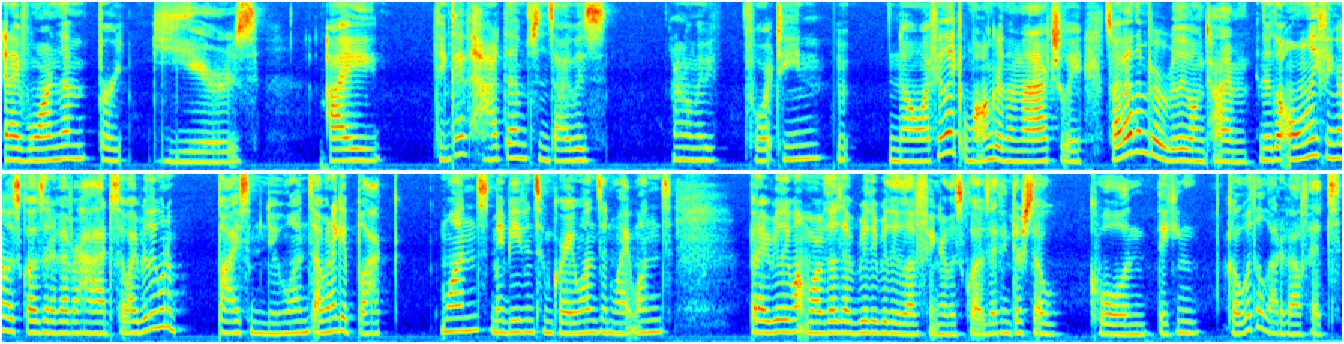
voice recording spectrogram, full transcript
and I've worn them for years. I think I've had them since I was, I don't know, maybe 14. No, I feel like longer than that actually. So I've had them for a really long time. And they're the only fingerless gloves that I've ever had. So I really want to buy some new ones. I want to get black ones, maybe even some gray ones and white ones. But I really want more of those. I really, really love fingerless gloves. I think they're so cool and they can go with a lot of outfits.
